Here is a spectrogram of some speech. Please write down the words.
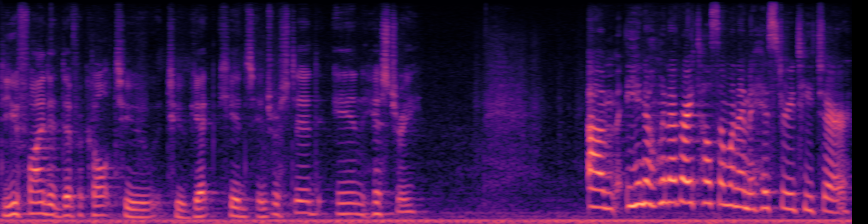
Do you find it difficult to, to get kids interested in history? Um, you know, whenever I tell someone I'm a history teacher,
